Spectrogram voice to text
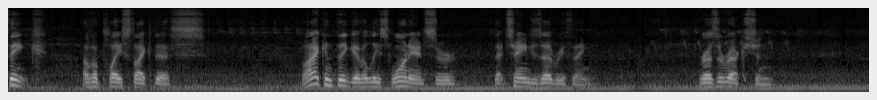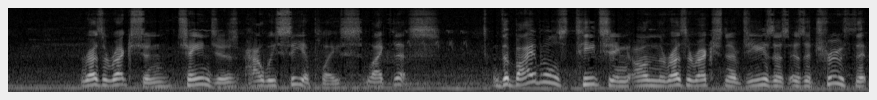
think of a place like this? Well, I can think of at least one answer, that changes everything resurrection. Resurrection changes how we see a place like this. The Bible's teaching on the resurrection of Jesus is a truth that,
